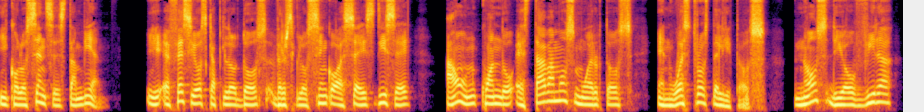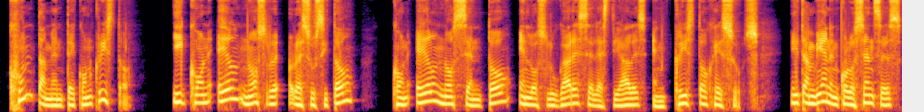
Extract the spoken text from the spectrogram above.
y Colosenses también. Y Efesios capítulo 2 versículos 5 a 6 dice, aun cuando estábamos muertos en vuestros delitos, nos dio vida juntamente con Cristo, y con Él nos resucitó con Él nos sentó en los lugares celestiales en Cristo Jesús. Y también en Colosenses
